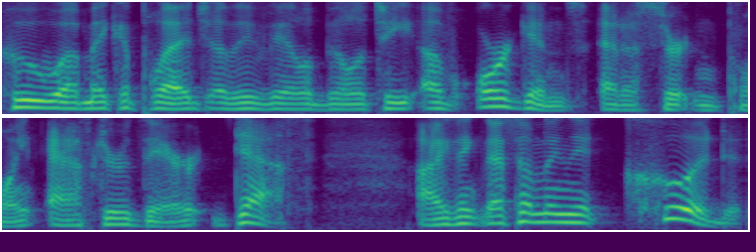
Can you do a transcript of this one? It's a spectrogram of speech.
who uh, make a pledge of the availability of organs at a certain point after their death. I think that's something that could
